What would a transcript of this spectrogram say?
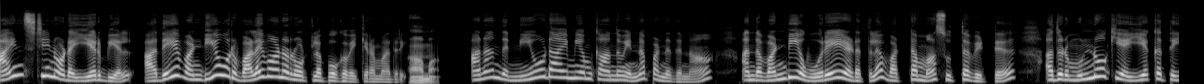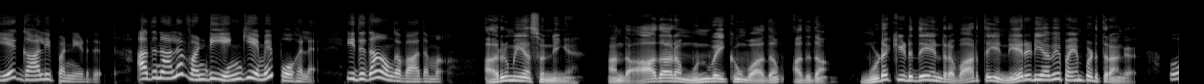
ஐன்ஸ்டீனோட இயற்பியல் அதே வண்டிய ஒரு வளைவான ரோட்ல போக வைக்கிற மாதிரி. ஆமா. ஆனா அந்த நியோடைமியம் காந்தம் என்ன பண்ணுதுன்னா அந்த வண்டிய ஒரே இடத்துல வட்டமா சுத்த விட்டு அதோட முன்னோக்கிய இயக்கத்தையே காலி பண்ணிடுது. அதனால வண்டி எங்கேயுமே போகல. இதுதான் அவங்க வாதமா. அருமையா சொன்னீங்க. அந்த ஆதாரம் முன்வைக்கும் வாதம் அதுதான். முடக்கிடுதே என்ற வார்த்தையை நேரடியாவே பயன்படுத்துறாங்க. ஓ.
